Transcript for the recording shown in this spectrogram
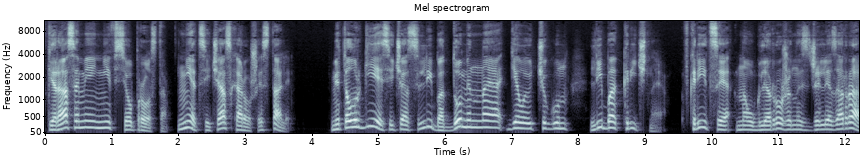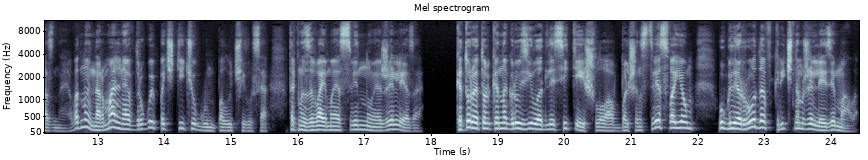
керасами не все просто. Нет сейчас хорошей стали. Металлургия сейчас либо доменная, делают чугун, либо кричная. Крице на углероженность железа разная. В одной нормальная, в другой почти чугун получился, так называемое свиное железо, которое только нагрузило для сетей шло, а в большинстве своем углерода в кричном железе мало.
